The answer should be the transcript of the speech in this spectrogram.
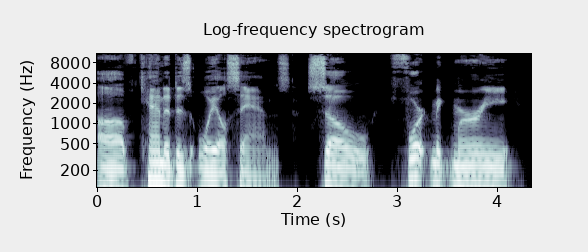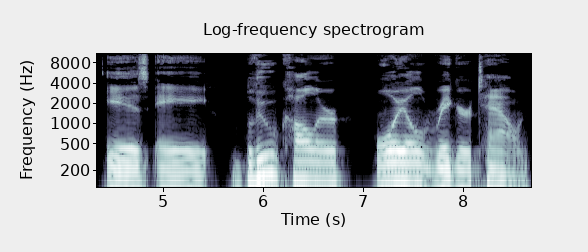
of Canada's oil sands. So Fort McMurray is a blue collar Oil Rigger Town.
